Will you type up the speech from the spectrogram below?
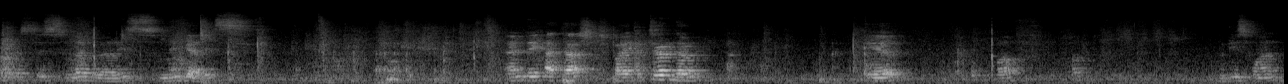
vastus lateralis, medialis. And they attached by a tendon here of, this one.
